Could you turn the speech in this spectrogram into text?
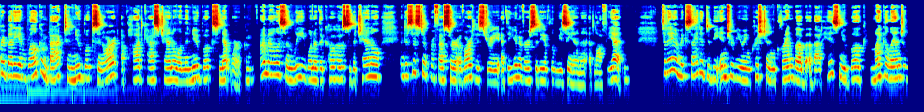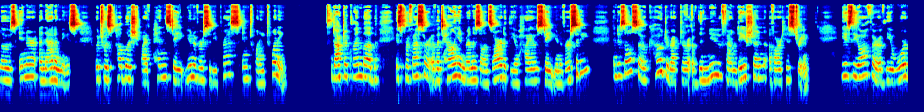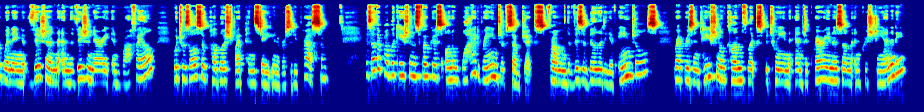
everybody, and welcome back to New Books in Art, a podcast channel on the New Books Network. I'm Allison Lee, one of the co hosts of the channel and assistant professor of art history at the University of Louisiana at Lafayette. Today, I'm excited to be interviewing Christian Kleinbub about his new book, Michelangelo's Inner Anatomies, which was published by Penn State University Press in 2020. Dr. Kleinbub is professor of Italian Renaissance art at The Ohio State University and is also co director of the new Foundation of Art History. He is the author of the award winning Vision and the Visionary in Raphael, which was also published by Penn State University Press. His other publications focus on a wide range of subjects, from the visibility of angels representational conflicts between antiquarianism and Christianity,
